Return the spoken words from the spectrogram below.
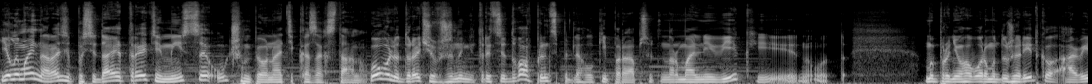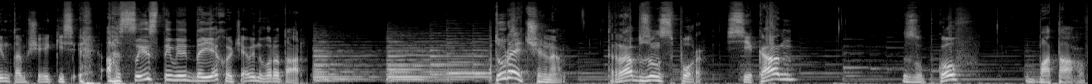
Єлимай наразі посідає третє місце у чемпіонаті Казахстану. Ковалю, до речі, вже нині 32, в принципі, для голкіпера абсолютно нормальний вік. І ну от. Ми про нього говоримо дуже рідко, а він там ще якісь асисти віддає, хоча він воротар. Туреччина. Трабзонспор. Сікан. Зубков. Батагов.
